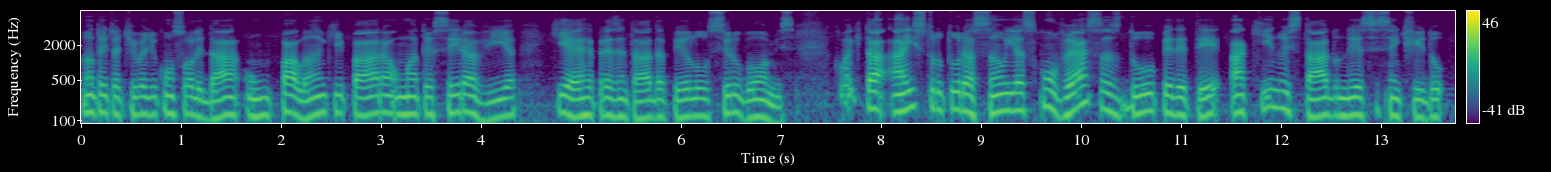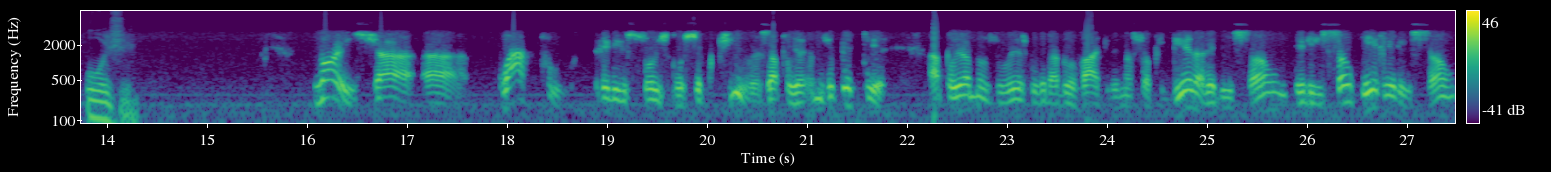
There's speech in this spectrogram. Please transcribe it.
numa tentativa de consolidar um palanque para uma terceira via que é representada pelo Ciro Gomes. Como é que está a estruturação e as conversas do PDT aqui no estado nesse sentido hoje? Nós já há quatro eleições consecutivas apoiamos o PT. Apoiamos o ex-governador Wagner na sua primeira reeleição, eleição e reeleição.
